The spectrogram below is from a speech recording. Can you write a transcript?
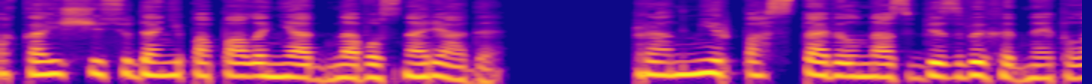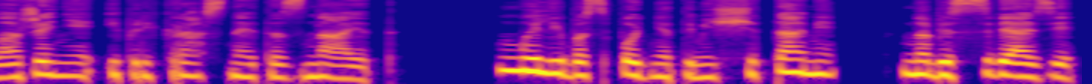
Пока еще сюда не попало ни одного снаряда. Ранмир поставил нас в безвыходное положение и прекрасно это знает. Мы либо с поднятыми щитами, но без связи,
